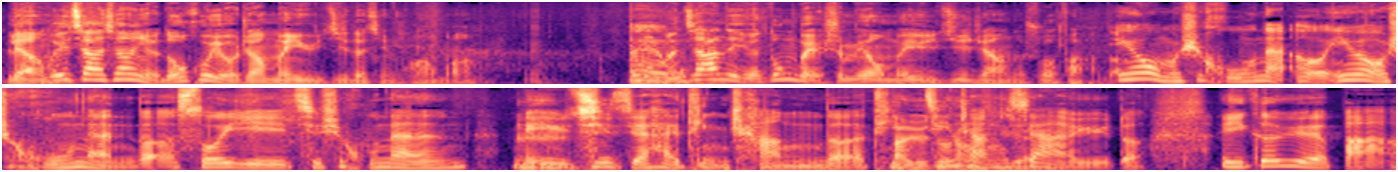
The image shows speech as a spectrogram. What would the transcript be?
两位家乡也都会有这样梅雨季的情况吗？我们家那边东北是没有梅雨季这样的说法的，因为我们是湖南哦，因为我是湖南的，所以其实湖南梅雨季节还挺长的，挺经常下雨的，一个月吧。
